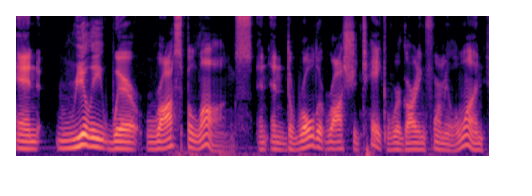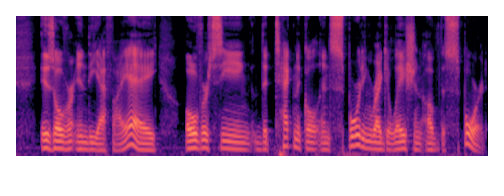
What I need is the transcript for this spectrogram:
And really, where Ross belongs and, and the role that Ross should take regarding Formula One is over in the FIA, overseeing the technical and sporting regulation of the sport,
